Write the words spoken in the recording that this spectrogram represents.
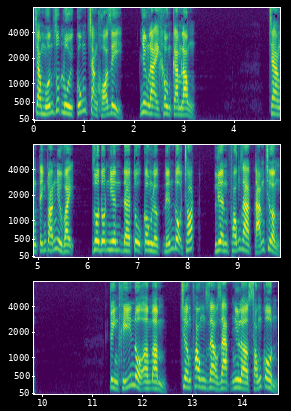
Chàng muốn rút lui cũng chẳng khó gì, nhưng lại không cam lòng. Chàng tính toán như vậy, rồi đột nhiên đề tụ công lực đến độ chót, liền phóng ra tám trường. Kinh khí nổ ầm ầm, trường phong rào rạt như là sóng cồn,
